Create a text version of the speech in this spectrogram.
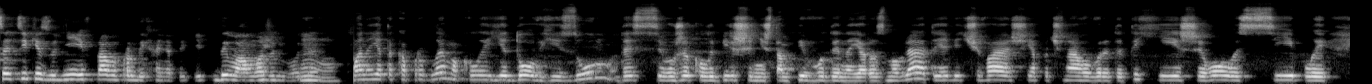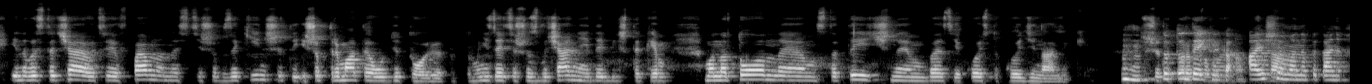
Це тільки з однієї вправи про дихання, такі дива можуть бути. Мгм. У мене є така проблема, коли є довгий зум, десь вже коли більше ніж там півгодини я розмовляю, то я відчуваю, що я починаю говорити тихіше, голос сіплий, і не вистачає цієї впевненості, щоб закінчити і щоб тримати аудиторію. Тобто мені здається, що звучання йде більш таким монотонним, статичним, без якоїсь такої динаміки. Мгм. Що тобто декілька. А ще в мене питання:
